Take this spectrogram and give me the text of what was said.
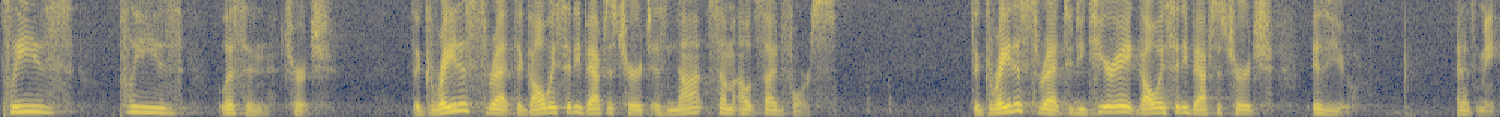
Please, please listen, church. The greatest threat to Galway City Baptist Church is not some outside force. The greatest threat to deteriorate Galway City Baptist Church is you, and it's me.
